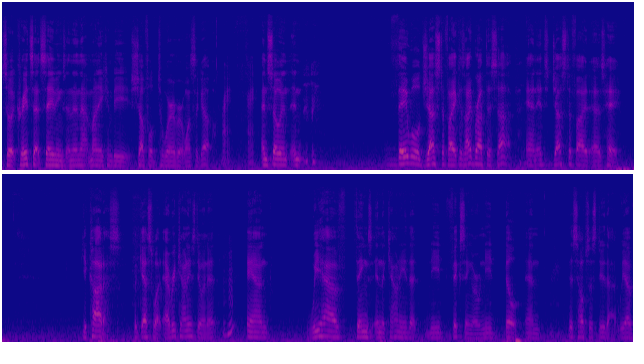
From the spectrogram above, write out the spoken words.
So it creates that savings, and then that money can be shuffled to wherever it wants to go. Right. Right. And so, in, in they will justify it because I brought this up, and it's justified as, "Hey, you caught us." But guess what? Every county's doing it, Mm-hmm. and we have things in the county that need fixing or need built, and this helps us do that. We have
